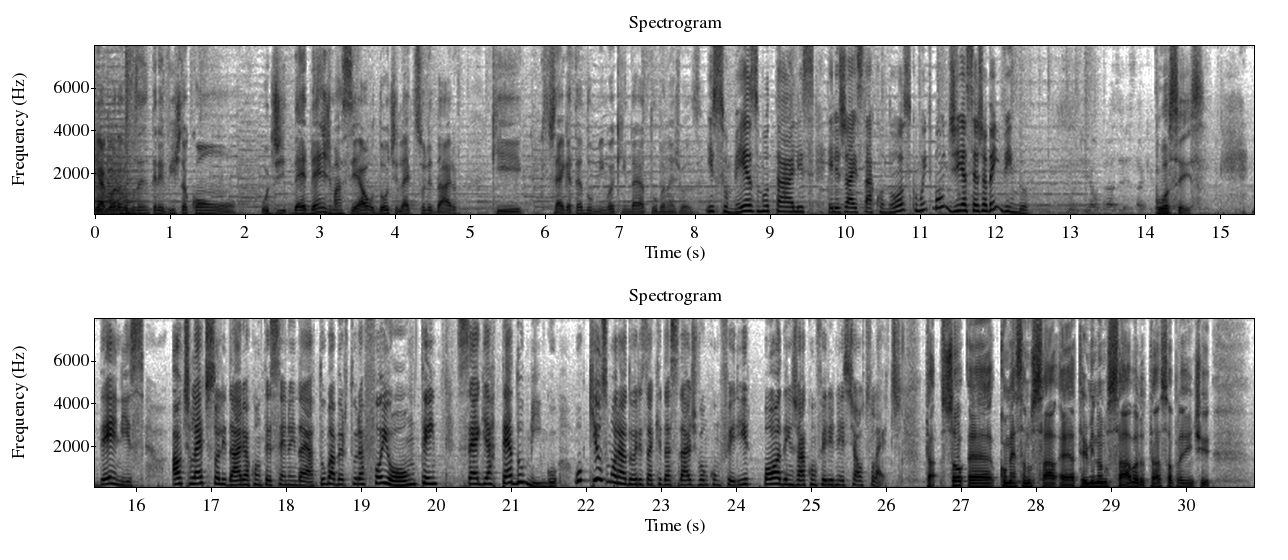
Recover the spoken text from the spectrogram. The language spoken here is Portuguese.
E agora vamos à entrevista com o de Denis Maciel, do Outlet Solidário, que segue até domingo aqui em Dayatuba, né, Josi? Isso mesmo, Thales. Ele já está conosco. Muito bom dia, seja bem-vindo. Bom dia, é um prazer estar aqui com vocês. Denis, Outlet Solidário acontecendo em Dayatuba, a abertura foi ontem, segue até domingo. O que os moradores aqui da cidade vão conferir, podem já conferir neste outlet? Tá, só é, começa no é, termina no sábado, tá? Só pra gente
